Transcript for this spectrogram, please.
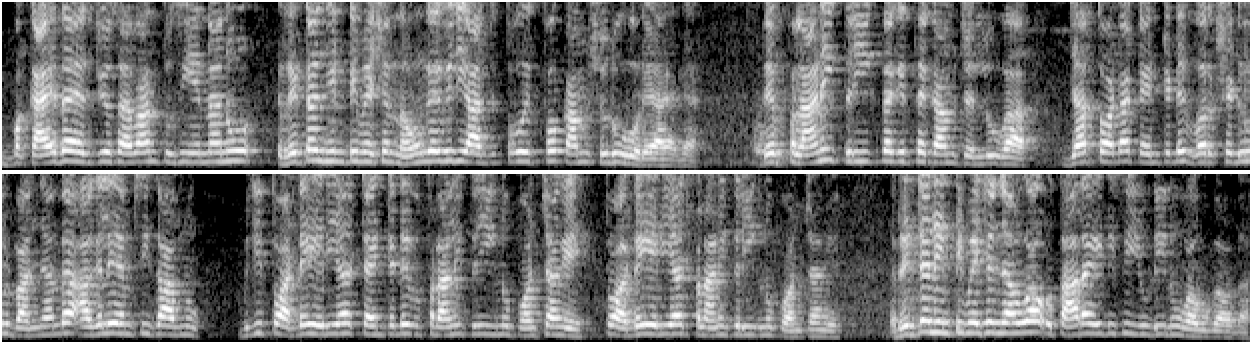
ਬਕਾਇਦਾ ਐਸਡੀਓ ਸਾਹਿਬਾਨ ਤੁਸੀਂ ਇਹਨਾਂ ਨੂੰ ਰਿਟਰਨ ਇੰਟੀਮੇਸ਼ਨ ਦਵੋਗੇ ਵੀ ਜੀ ਅੱਜ ਤੋਂ ਇੱਥੋਂ ਕੰਮ ਸ਼ੁਰੂ ਹੋ ਰਿਹਾ ਹੈਗਾ। ਤੇ ਫਲਾਣੀ ਤਰੀਕ ਤੱਕ ਇੱਥੇ ਕੰਮ ਚੱਲੂਗਾ। ਜਦ ਤੁਹਾਡਾ ਟੈਂਟੇਟਿਵ ਵਰਕ ਸ਼ਡਿਊਲ ਬਣ ਜਾਂਦਾ ਹੈ, ਅਗਲੇ ਐਮਸੀ ਸਾਹਿਬ ਨੂੰ ਵੀ ਜੀ ਤੁਹਾਡੇ ਏਰੀਆ ਟੈਂਟੇਟਿਵ ਫਲਾਣੀ ਤਰੀਕ ਨੂੰ ਪਹੁੰਚਾਂਗੇ। ਤੁਹਾਡੇ ਏਰੀਆ 'ਚ ਫਲਾਣੀ ਤਰੀਕ ਨੂੰ ਪਹੁੰਚਾਂਗੇ। ਰਿਟਰਨ ਇੰਟੀਮੇਸ਼ਨ ਜਾਊਗਾ ਉਤਾਰਾ ਏਡੀਸੀ ਯੂਡੀ ਨੂੰ ਆਊਗਾ ਉਹਦਾ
